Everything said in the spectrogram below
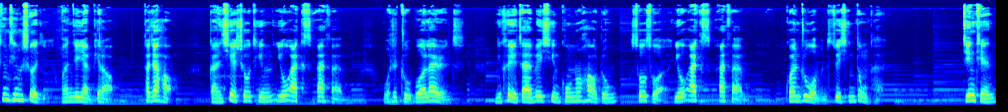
倾听设计，缓解眼疲劳。大家好，感谢收听 UX FM，我是主播 Lawrence。你可以在微信公众号中搜索 UX FM，关注我们的最新动态。今天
